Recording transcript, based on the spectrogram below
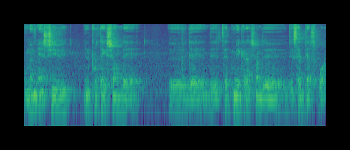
ou même un suivi, une protection de, euh, de cette migration de, de cette diaspora.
